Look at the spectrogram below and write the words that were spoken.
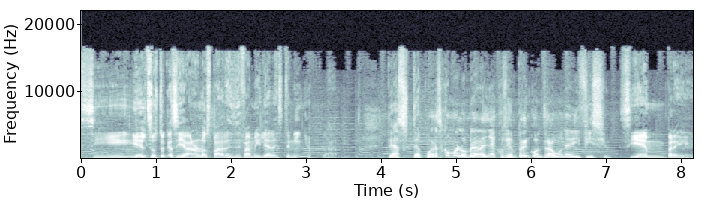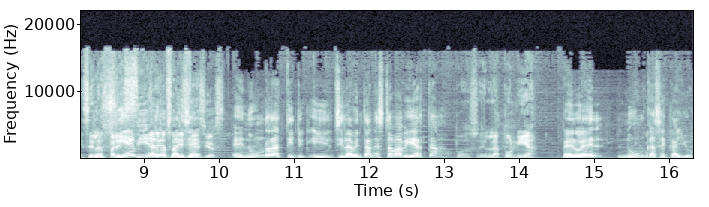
Sí, y el susto que se llevaron los padres de familia de este niño. ¿Te, as- te acuerdas cómo el hombre araña siempre encontraba un edificio? Siempre se Pero les parecían siempre los aparecía edificios. En un ratito, y, y si la ventana estaba abierta, Pues él la ponía. pero él nunca ¿Cómo? se cayó.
